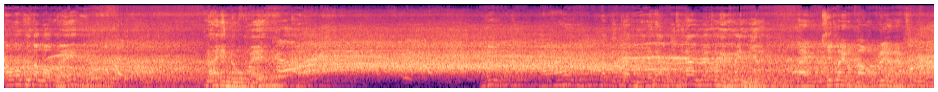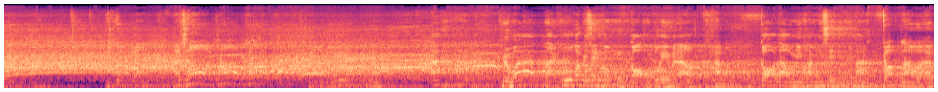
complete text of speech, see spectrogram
เอาคุณตลกไหมน่าเอ็นดูไหม กับเราเรื่องอะไรพูดอะไรอะชอบชอบชอบชอบดีอะถือว่าหลายคู่ก็พรีเซนต์ของเกาะของตัวเองไปแล้ว ครับผมเกาะเรามีความพิเศษยังไงบ้าง เกาะเราอะครับ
